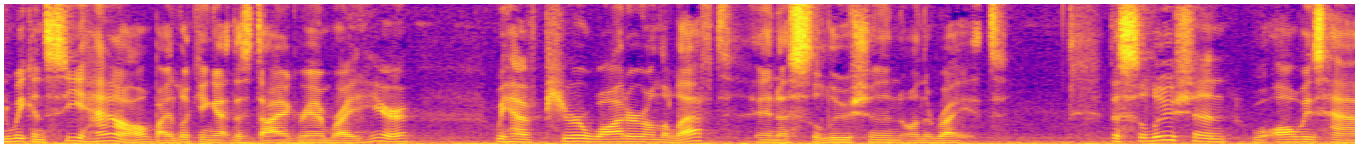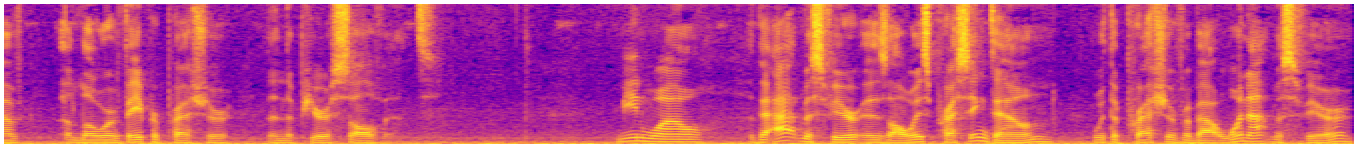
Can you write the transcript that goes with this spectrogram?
And we can see how by looking at this diagram right here. We have pure water on the left and a solution on the right. The solution will always have a lower vapor pressure than the pure solvent. Meanwhile, the atmosphere is always pressing down with a pressure of about one atmosphere.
